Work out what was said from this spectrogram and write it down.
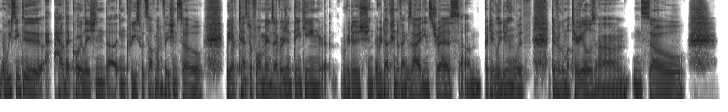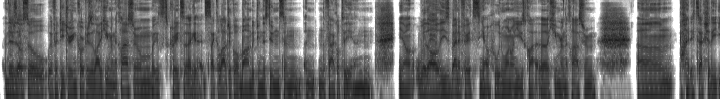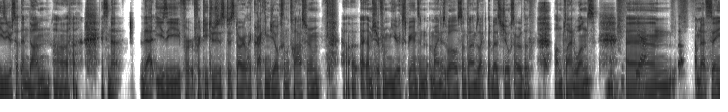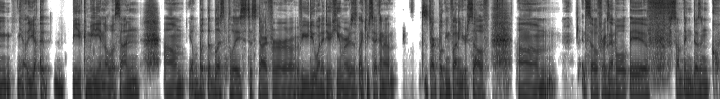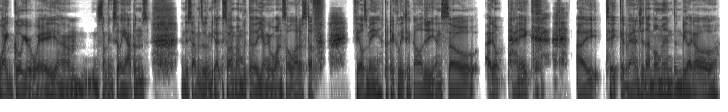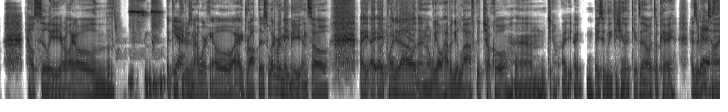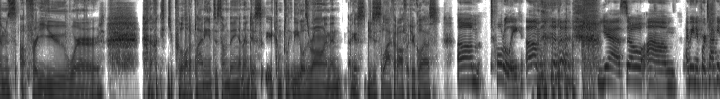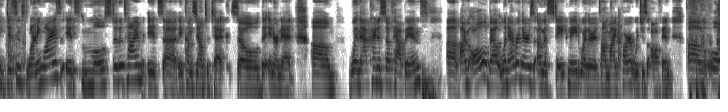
we seem to have that correlation uh, increase with self motivation. So we have tense performance, divergent thinking, reduction reduction of anxiety and stress, um, particularly dealing with difficult materials. Um, and so there's also if a teacher incorporates a lot of humor in the classroom, it creates a, a psychological bond between the students and, and, and, the faculty. And you know, with all these benefits, you know, who would want to use cl- uh, humor in the classroom? Um, but it's actually easier said than done. Uh, it's not that easy for, for teachers just to start like cracking jokes in the classroom. Uh, I'm sure from your experience and mine as well, sometimes like the best jokes are the unplanned ones. And yeah. I'm not saying, you know, you have to be a comedian all of a sudden. Um, you know, but the best place to start for if you do want to do humor is like you said, kind of start poking fun at yourself. Um, so, for example, if something doesn't quite go your way, um, something silly happens, and this happens with me. So I'm, I'm with the younger one, so a lot of stuff fails me, particularly technology, and so I don't panic. I take advantage of that moment and be like, oh, how silly, or like, oh, the computer's yeah. not working. Oh, I dropped this, whatever it may be. And so I, I, I pointed out, and we all have a good laugh, good chuckle. And you know, I, I basically teaching the kids, oh, it's okay. Has there yes. been times uh, for you where you put a lot of planning into something and then just it completely goes wrong, and then I guess you just laugh it off with your class? Um, totally. Um, yeah. So, um, I mean, if we're talking distance learning wise, it's most of the time it's uh, it comes down to tech. So the internet. Um, when that kind of stuff happens, uh, I'm all about whenever there's a mistake made, whether it's on my part, which is often, um, or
